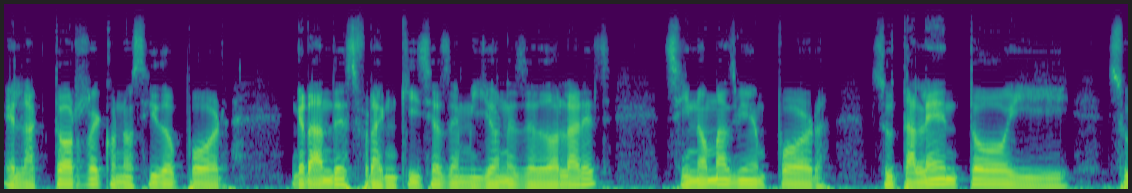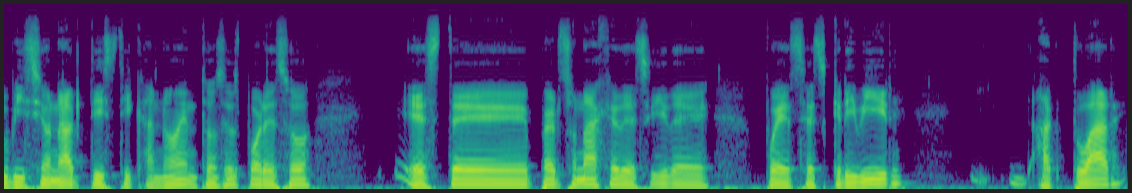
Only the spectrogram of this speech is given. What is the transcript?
el actor reconocido por grandes franquicias de millones de dólares, sino más bien por su talento y su visión artística, ¿no? Entonces por eso este personaje decide pues escribir, actuar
